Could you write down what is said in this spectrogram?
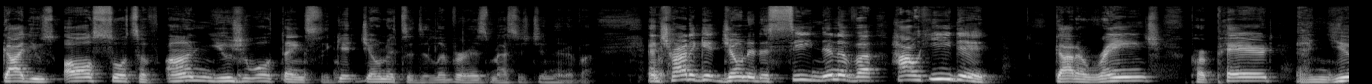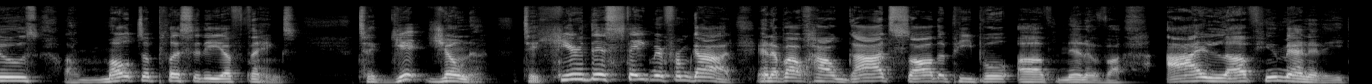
God used all sorts of unusual things to get Jonah to deliver his message to Nineveh and try to get Jonah to see Nineveh how he did. God arranged, prepared, and used a multiplicity of things to get Jonah to hear this statement from God and about how God saw the people of Nineveh. I love humanity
